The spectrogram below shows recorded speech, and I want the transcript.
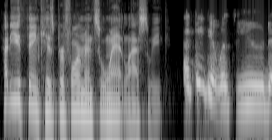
How do you think his performance went last week? I think it was viewed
